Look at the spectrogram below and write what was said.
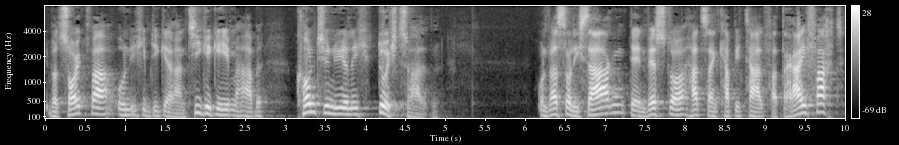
überzeugt war und ich ihm die Garantie gegeben habe, kontinuierlich durchzuhalten. Und was soll ich sagen? Der Investor hat sein Kapital verdreifacht,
